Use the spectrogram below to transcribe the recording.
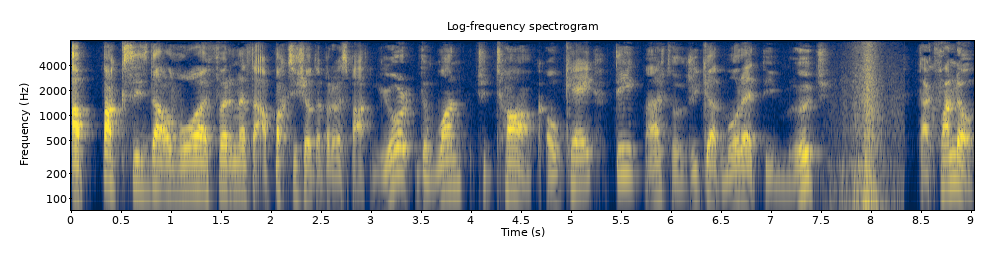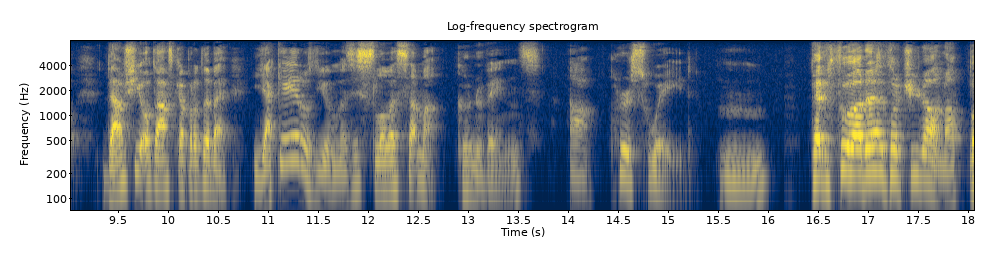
a pak si zdal vole Ferneta a pak si šel teprve spát. You're the one to talk, OK? Ty máš to říkat, more, ty mlč. Tak Fando, další otázka pro tebe. Jaký je rozdíl mezi slovesama convince a persuade? Hmm? Persuade začíná na P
